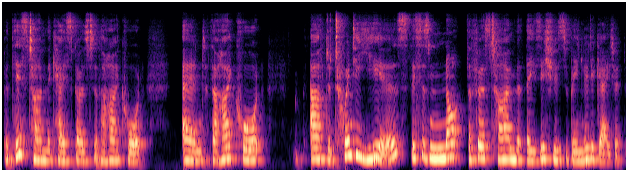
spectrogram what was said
But this time the case goes to the High Court, and the High Court, after 20 years, this is not the first time that these issues have been litigated.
